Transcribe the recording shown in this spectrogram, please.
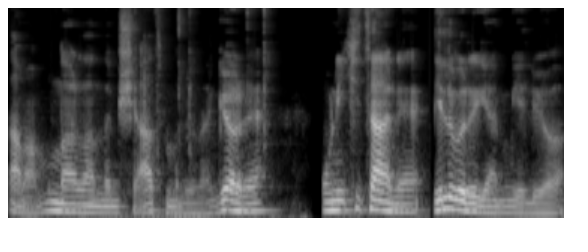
Tamam bunlardan da bir şey atmadığına göre 12 tane Silver Gem geliyor.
